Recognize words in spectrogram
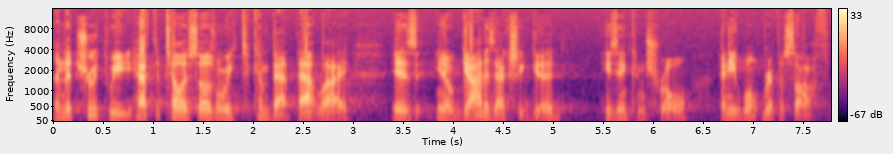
and the truth we have to tell ourselves when we to combat that lie is, you know, God is actually good, He's in control, and He won't rip us off.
